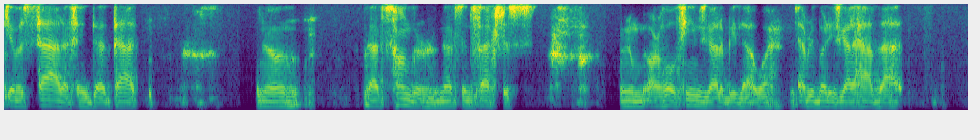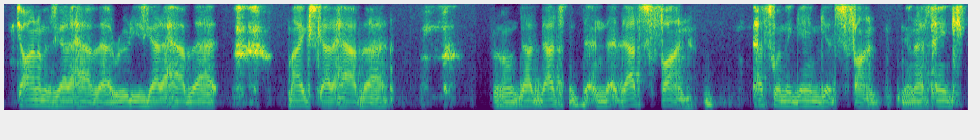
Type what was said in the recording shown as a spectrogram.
give us that. I think that that you know that's hunger and that's infectious. I mean, our whole team's got to be that way. Everybody's got to have that. Donovan's got to have that. Rudy's got to have that. Mike's got to have that. That that's and that, that's fun. That's when the game gets fun. And I think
